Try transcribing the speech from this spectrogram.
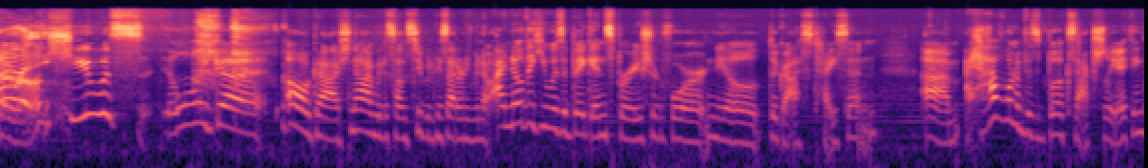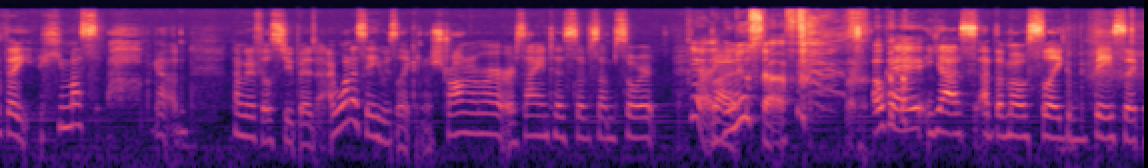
Uh, he was like a oh gosh now i'm gonna sound stupid because i don't even know. I know that he was a big inspiration for neil degrasse tyson. Um, i have one of his books actually. I think that he must oh my god. Now i'm gonna feel stupid. I want to say he was like an astronomer or scientist of some sort Yeah, but- he knew stuff. okay yes at the most like basic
